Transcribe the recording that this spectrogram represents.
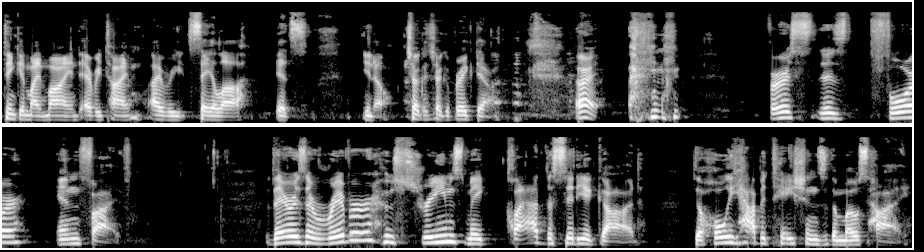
think in my mind every time I read Selah, it's, you know, chugga chugga breakdown. All right. Verse is 4 and 5. There is a river whose streams make glad the city of God, the holy habitations of the Most High.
